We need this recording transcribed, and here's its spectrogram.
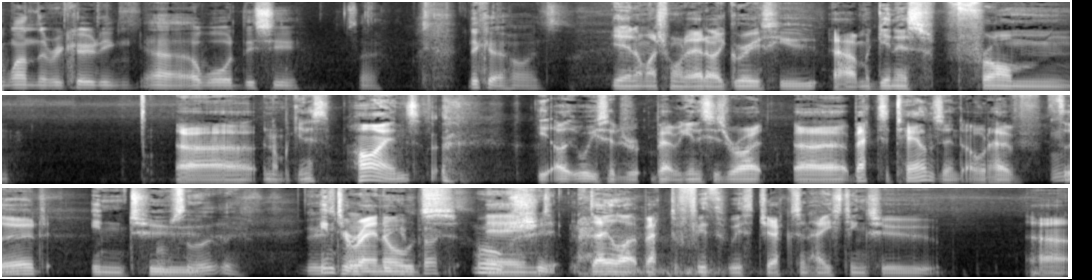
won the recruiting uh, award this year. So, Nicho Hynes. Yeah, not much more to add. I agree with you. Uh, McInnes from, uh, not McInnes, Hynes. yeah, uh, what you said about McInnes is right. Uh, back to Townsend, I would have third into Absolutely. He's into made a big Reynolds impact. Oh, and. Daylight back to fifth with Jackson Hastings, who uh,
